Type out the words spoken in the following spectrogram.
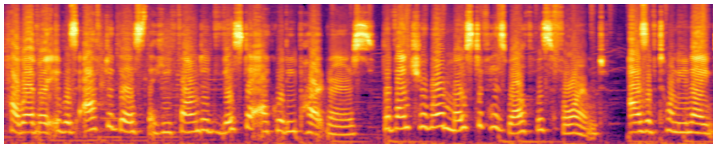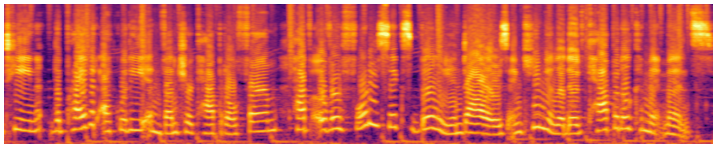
However, it was after this that he founded Vista Equity Partners, the venture where most of his wealth was formed. As of 2019, the private equity and venture capital firm have over $46 billion in cumulative capital commitments.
